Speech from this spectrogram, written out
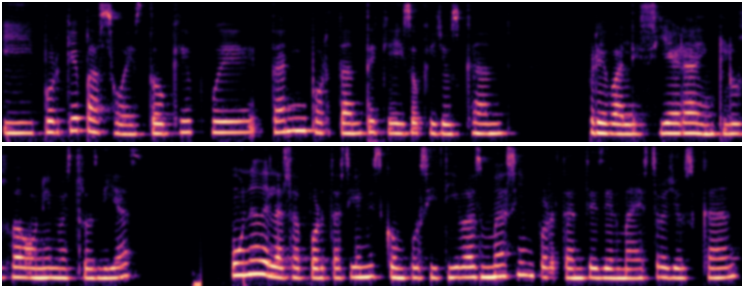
¿Y por qué pasó esto? ¿Qué fue tan importante que hizo que Josquin prevaleciera incluso aún en nuestros días? Una de las aportaciones compositivas más importantes del maestro Josquin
